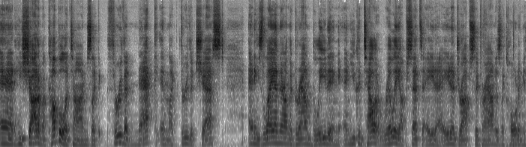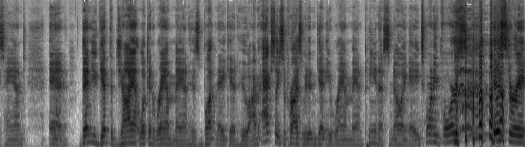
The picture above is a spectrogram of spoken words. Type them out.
And he shot him a couple of times, like through the neck and like through the chest and he's laying there on the ground bleeding and you can tell it really upsets ada. Ada drops to the ground is like holding his hand and then you get the giant looking ram man who's butt naked who i'm actually surprised we didn't get any ram man penis knowing a24's history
